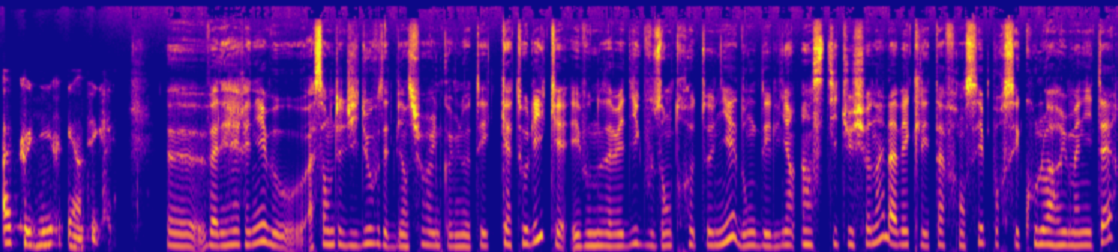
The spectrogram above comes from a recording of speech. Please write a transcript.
accueillir et intégrer. Euh, Valérie Régnier, à Santo Gidio, vous êtes bien sûr une communauté catholique et vous nous avez dit que vous entreteniez donc des liens institutionnels avec l'État français pour ces couloirs humanitaires.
